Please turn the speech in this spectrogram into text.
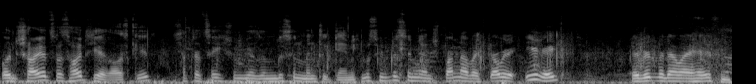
und schau jetzt, was heute hier rausgeht. Ich habe tatsächlich schon wieder so ein bisschen Mental Game. Ich muss mich ein bisschen mehr entspannen, aber ich glaube, der Erik, der wird mir dabei helfen.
